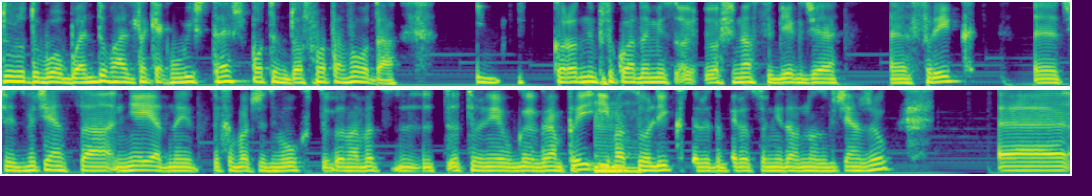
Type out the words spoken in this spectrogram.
dużo tu było błędów, ale tak jak mówisz, też potem doszła ta woda. I koronnym przykładem jest 18 bieg, gdzie e, Frick, czyli zwycięzca nie jednej, chyba czy dwóch, tylko nawet e, t- turniejów Grand Prix i Mhm. Waculik, który dopiero co niedawno zwyciężył, E,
